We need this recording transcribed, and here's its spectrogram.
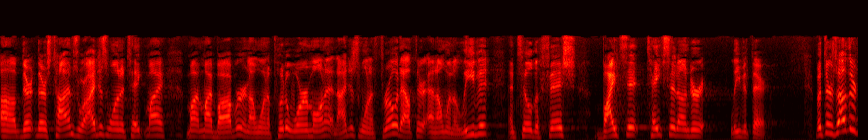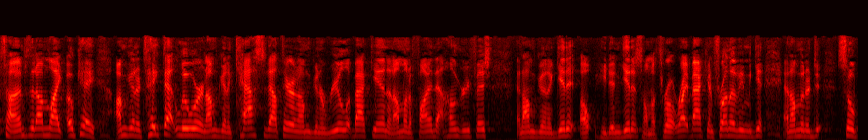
Um, there, there's times where I just want to take my, my, my bobber and I want to put a worm on it and I just want to throw it out there and I want to leave it until the fish bites it, takes it under, leave it there. But there's other times that I'm like, okay, I'm going to take that lure and I'm going to cast it out there and I'm going to reel it back in and I'm going to find that hungry fish and I'm going to get it. Oh, he didn't get it, so I'm going to throw it right back in front of him again and I'm going to do. So,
